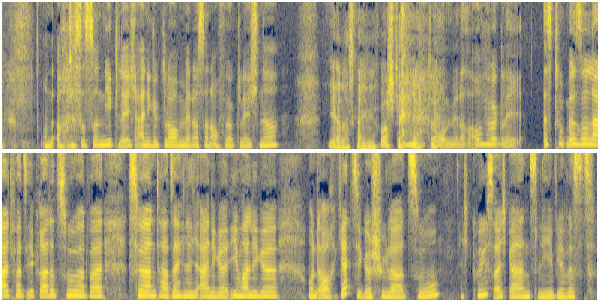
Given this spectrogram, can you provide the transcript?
und oh, das ist so niedlich. Einige glauben mir das dann auch wirklich, ne? Ja, das kann ich mir vorstellen. glauben mir das auch wirklich. Es tut mir so leid, falls ihr gerade zuhört, weil es hören tatsächlich einige ehemalige und auch jetzige Schüler zu. Ich grüße euch ganz lieb, ihr wisst,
